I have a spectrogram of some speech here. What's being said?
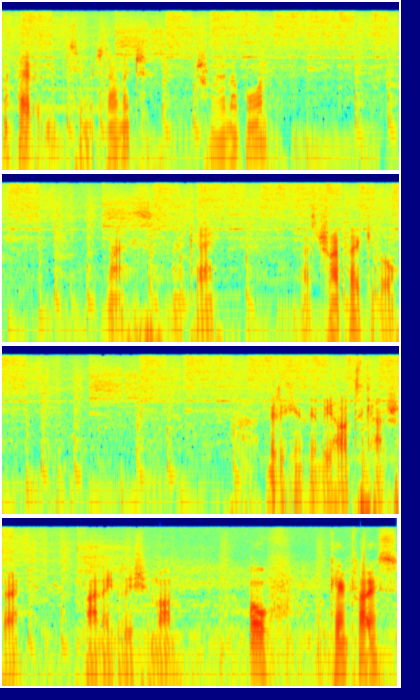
Okay, that didn't do too much damage. Try another one. Okay. Let's try Pokeball. Nidoking's going to be hard to catch though. Final Evolutionmon. Oh, came close.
